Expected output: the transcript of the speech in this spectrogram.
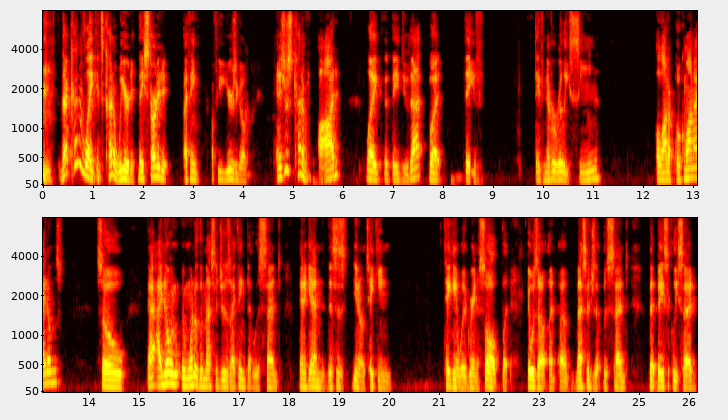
that kind of like, it's kind of weird. They started it, I think, a few years ago. And it's just kind of odd like that they do that, but they've they've never really seen a lot of Pokemon items. So I know in, in one of the messages I think that was sent, and again, this is you know taking taking it with a grain of salt, but it was a, a, a message that was sent that basically said,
